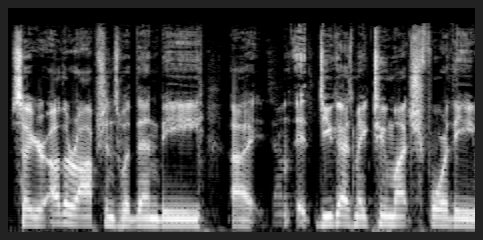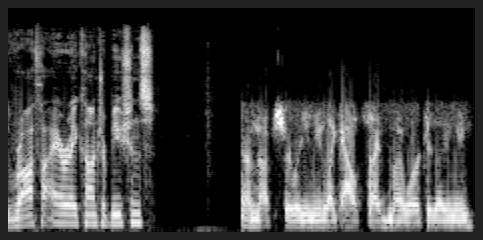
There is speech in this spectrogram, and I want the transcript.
So your other options would then be: uh, Do you guys make too much for the Roth IRA contributions? I'm not sure what you mean, like outside my work. Is that what you mean?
